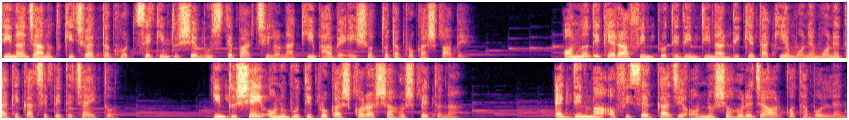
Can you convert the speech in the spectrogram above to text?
টিনা জানত কিছু একটা ঘটছে কিন্তু সে বুঝতে পারছিল না কীভাবে এই সত্যটা প্রকাশ পাবে। অন্যদিকে রাফিন প্রতিদিন টিনার দিকে তাকিয়ে মনে মনে তাকে কাছে পেতে চাইত। কিন্তু সেই অনুভূতি প্রকাশ করার সাহস পেত না। একদিন মা অফিসের কাজে অন্য শহরে যাওয়ার কথা বললেন।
